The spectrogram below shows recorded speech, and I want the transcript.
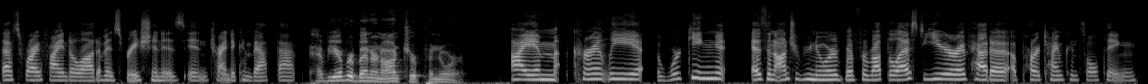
that's where I find a lot of inspiration is in trying to combat that. Have you ever been an entrepreneur? I am currently working as an entrepreneur, but for about the last year, I've had a, a part time consulting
